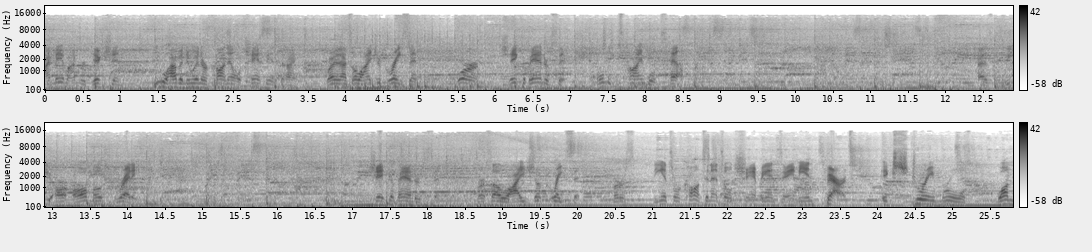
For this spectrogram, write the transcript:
I made my prediction. We will have a new Intercontinental Champion tonight. Whether that's Elijah Grayson or Jacob Anderson, only time will tell. As we are almost ready. Jacob Anderson versus Elijah Grayson versus the Intercontinental Champion Damian Barrett. Extreme Rules, one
